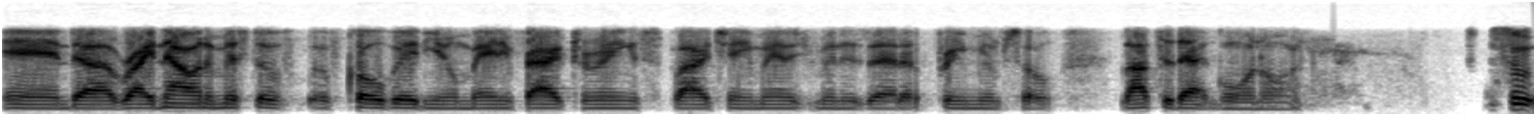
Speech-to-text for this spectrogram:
And uh, right now, in the midst of, of COVID, you know, manufacturing and supply chain management is at a premium. So lots of that going on. So,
